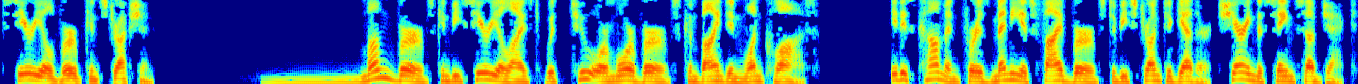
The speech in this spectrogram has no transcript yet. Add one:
Serial verb construction Hmong verbs can be serialized, with two or more verbs combined in one clause. It is common for as many as five verbs to be strung together, sharing the same subject.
